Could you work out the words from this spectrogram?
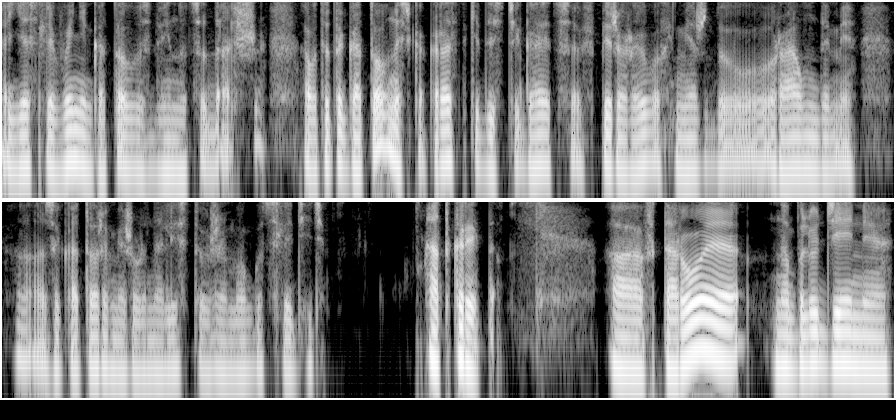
если вы не готовы сдвинуться дальше. А вот эта готовность как раз-таки достигается в перерывах между раундами, за которыми журналисты уже могут следить открыто. А второе наблюдение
